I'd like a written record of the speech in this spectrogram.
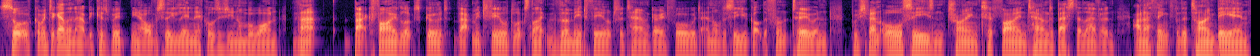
sort of coming together now because we're you know obviously Lee Nicholls is your number one that back five looks good. That midfield looks like the midfield for Town going forward, and obviously you've got the front two. And we've spent all season trying to find Town's best eleven, and I think for the time being,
